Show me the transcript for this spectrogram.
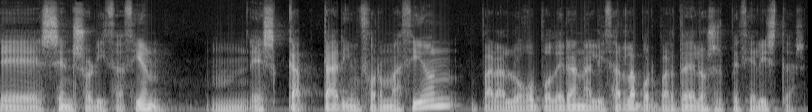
eh, sensorización. Mm, Es captar información para luego poder analizarla por parte de los especialistas.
